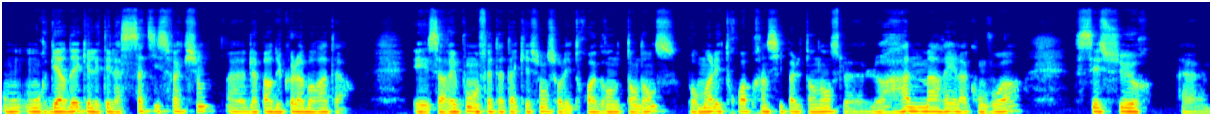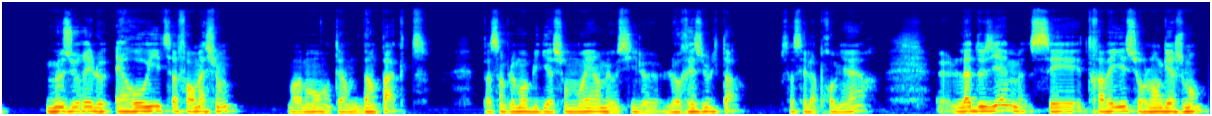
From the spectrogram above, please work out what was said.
on, regardait quelle était la satisfaction euh, de la part du collaborateur. Et ça répond en fait à ta question sur les trois grandes tendances. Pour moi, les trois principales tendances, le, le raz-de-marée là qu'on voit, c'est sur euh, mesurer le ROI de sa formation, vraiment en termes d'impact, pas simplement obligation de moyens, mais aussi le, résultat. Ça, c'est la première. Euh, la deuxième, c'est travailler sur l'engagement,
